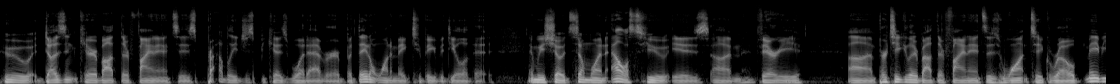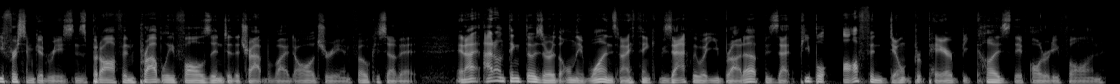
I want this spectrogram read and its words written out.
who doesn't care about their finances, probably just because whatever, but they don't want to make too big of a deal of it, and we showed someone else who is um, very um, particular about their finances, want to grow, maybe for some good reasons, but often probably falls into the trap of idolatry and focus of it. And I, I don't think those are the only ones. And I think exactly what you brought up is that people often don't prepare because they've already fallen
